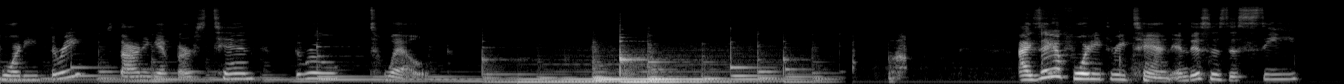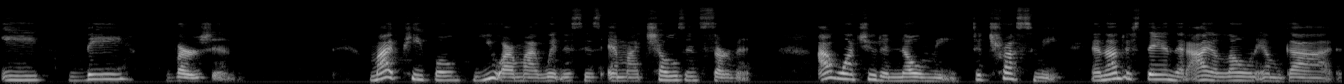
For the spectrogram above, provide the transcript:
43, starting at verse 10 through 12. Isaiah 43:10, and this is the CEV version. My people, you are my witnesses and my chosen servant. I want you to know me, to trust me, and understand that I alone am God.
